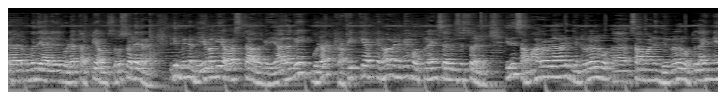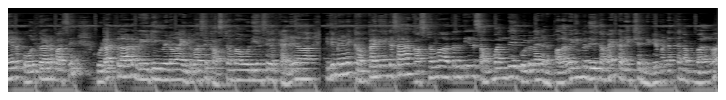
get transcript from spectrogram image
කරට මොකද යාලගේ ගොඩක් කට්ටිය අවුට්සෝස් වැඩ කරන්න. ඉතින් මෙන්න මේ වගේ අවස්ථාවක යාලගේ ගොඩක් ට්‍රැෆික් එකක් එනවා මෙන්න මේ හොට්ලයින් සර්විසස් වලට. ඉතින් සමහර වෙලාවට ජෙනරල් සාමාන්‍ය ජෙනරල් හොට්ලයින් එකකට කෝල් කරාට පස්සේ ගොඩක් වෙලාවට වේටිං වෙනවා ඊට පස්සේ කස්ටමර් ඔඩියන්ස් එක කැඩෙනවා. ඉති මෙ මේ කම්පැනියක සහ කස්ටම අතර තියෙන සම්බන්ධය ගොඩනගෙන පලවෙනිම දේ තමයි කනෙක්ෂන් එක. මටත්ත අප බලනවා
